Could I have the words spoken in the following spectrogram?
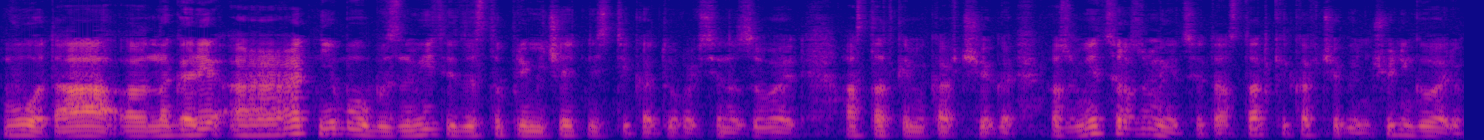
Вот. А э, на горе Арарат не было бы знаменитой достопримечательности, которую все называют остатками ковчега. Разумеется, разумеется, это остатки ковчега, ничего не говорю.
